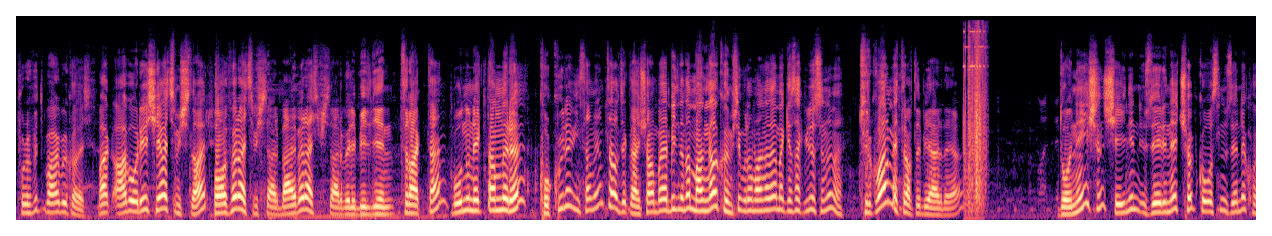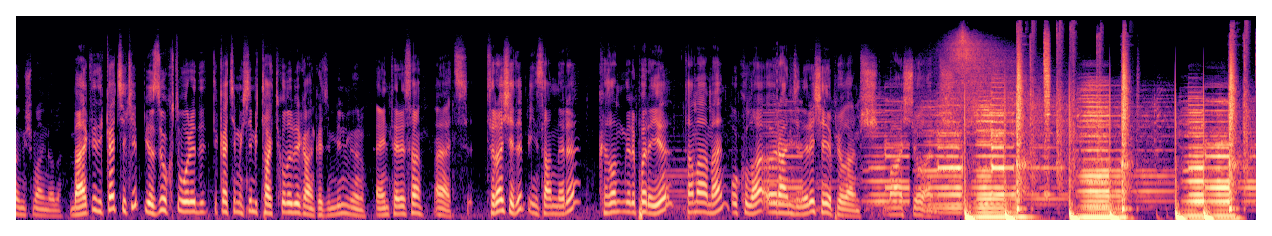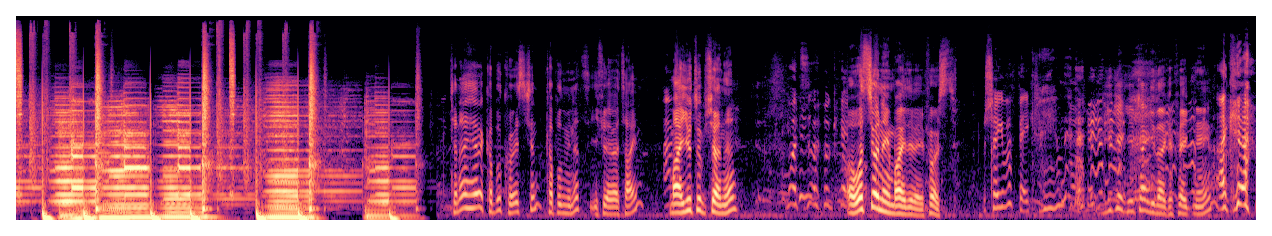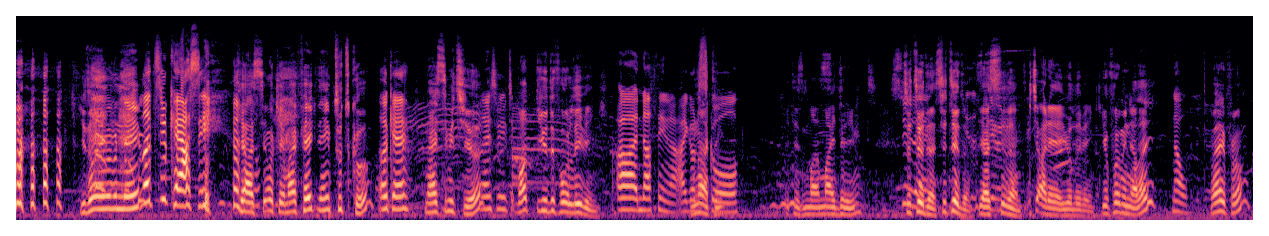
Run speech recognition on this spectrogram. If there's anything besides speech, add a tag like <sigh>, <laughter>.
Profit Barber College. Bak abi oraya şey açmışlar. Kuaför açmışlar, berber açmışlar böyle bildiğin traktan. Bunun reklamları kokuyla insanları mı alacaklar? Şu an bayağı bildiğin adam mangal koymuşlar. Burada mangal yapmak yasak biliyorsun değil mi? Türk var mı etrafta bir yerde ya? Donation şeyinin üzerine çöp kovasının üzerine koymuş mangalı. Belki de dikkat çekip yazı okutup oraya dikkat çekmek için bir taktik olabilir kankacığım bilmiyorum. Enteresan. Evet. Tıraş edip insanları kazandıkları parayı tamamen okula, öğrencilere şey yapıyorlarmış. Bağışlıyorlarmış. Can I have a couple question, couple minutes, if you have a time? My YouTube channel. What's okay? Oh, what's your name, by the way, first? Should I give a fake name? <laughs> You can, you can give like a fake name. I can. <laughs> You don't remember name? Let's do Cassie. <laughs> Cassie. Okay, my fake name Tutku. Okay. Nice to meet you. Nice to meet you. What do you do for a living? Uh, nothing. I go to Nothing. school. It is my, my dream. Student. Student, student. Yes, student. Which area are you living? You from in LA? No. Where are you from?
